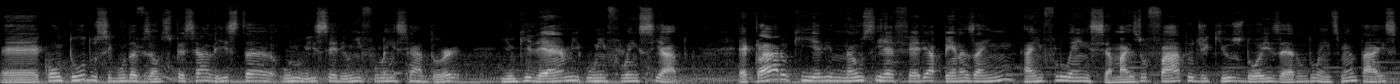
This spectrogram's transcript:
É, contudo, segundo a visão do especialista, o Luiz seria o influenciador e o Guilherme o influenciado. É claro que ele não se refere apenas à, in, influência, mas o fato de que os dois eram doentes mentais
